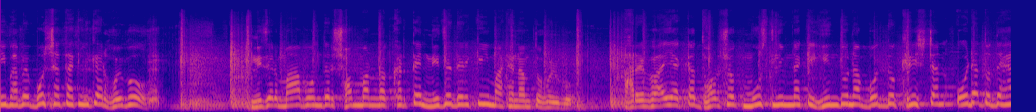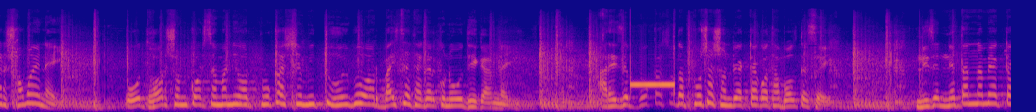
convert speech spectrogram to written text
এইভাবে বসে থাকলে কি আর হইব? নিজের মা বোনদের সম্মান রক্ষার্থে নিজেদেরকেই মাঠে নামতে হইব। আরে ভাই, একটা ধর্ষক মুসলিম নাকি হিন্দু না বৌদ্ধ খ্রিস্টান, ওইটা তো দেখার সময় নাই। ও ধর্ষণ করছে মানে ওর প্রকাশ্যে মৃত্যু হইব আর বাইসে থাকার কোনো অধিকার নাই। আর এই যে বোকাসোদা প্রশাসনের একটা কথা বলতে চাই নিজের নেতার নামে একটা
